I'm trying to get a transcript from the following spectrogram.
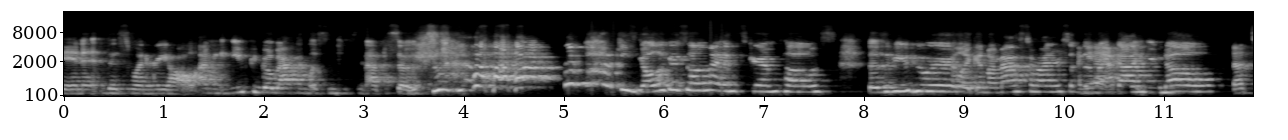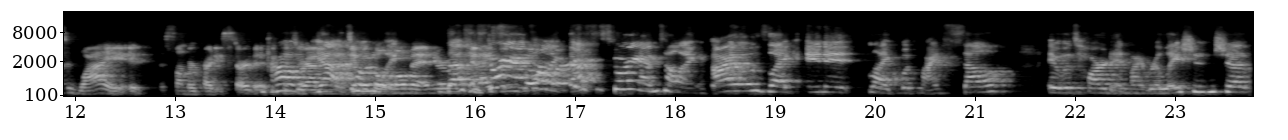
in it this winter y'all i mean you can go back and listen to some episodes just go look at some of my instagram posts those of you who are like in my mastermind or something I mean, like that you know That's why it, the slumber party started because you're having yeah, a difficult totally. moment and you're that's like, the story I'm telling. over?" That's the story I'm telling. I was like in it, like with myself. It was hard in my relationship.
